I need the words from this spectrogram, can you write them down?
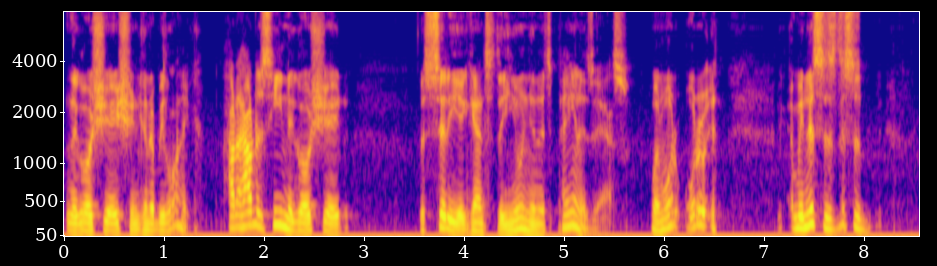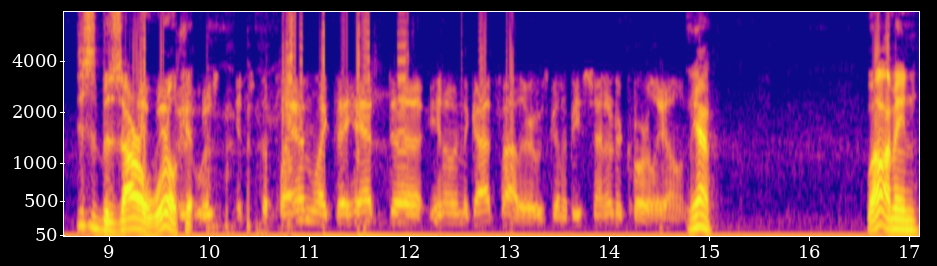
negotiation going to be like? How, how does he negotiate the city against the union that's paying his ass? When what what are we, I mean, this is this is this is bizarro world. It was it's the plan like they had uh, you know in The Godfather. It was going to be Senator Corleone. Yeah. Well, I mean,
